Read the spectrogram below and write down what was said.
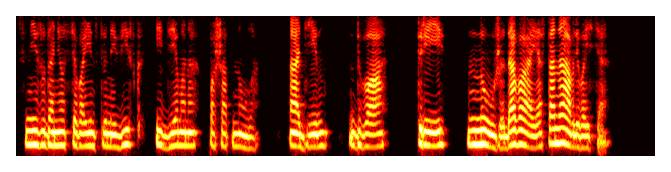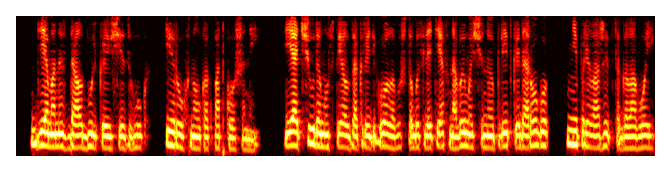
Снизу донесся воинственный виск, и демона пошатнуло. Один, два, три. Ну же, давай, останавливайся. Демон издал булькающий звук и рухнул, как подкошенный. Я чудом успел закрыть голову, чтобы, слетев на вымощенную плиткой дорогу, не приложиться головой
